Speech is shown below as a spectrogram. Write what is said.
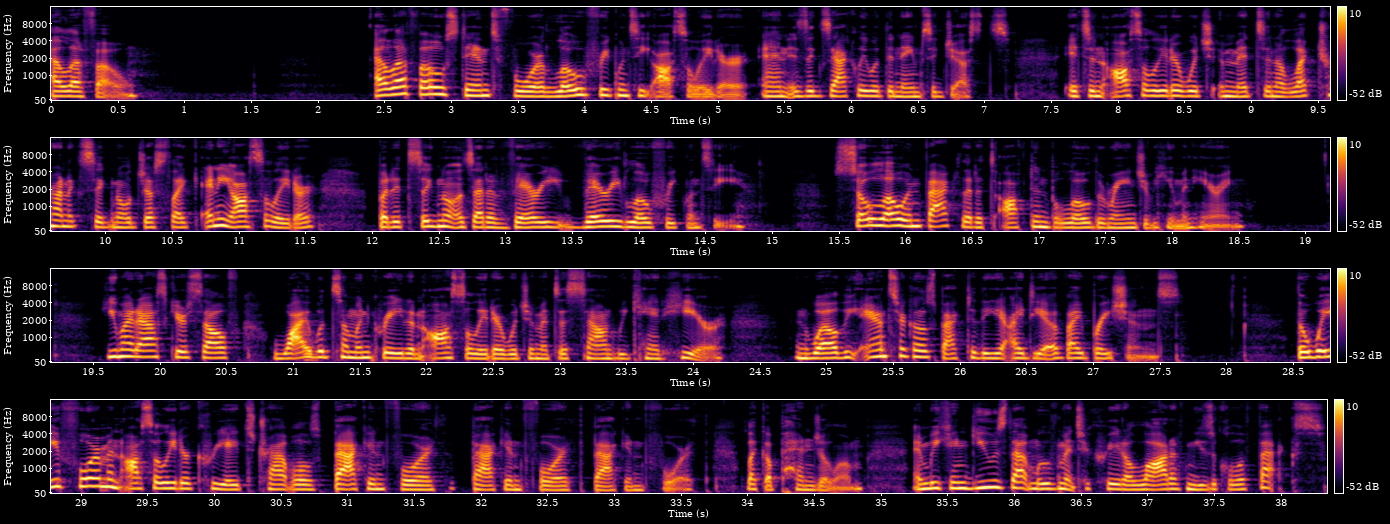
LFO. LFO stands for low frequency oscillator and is exactly what the name suggests. It's an oscillator which emits an electronic signal just like any oscillator, but its signal is at a very, very low frequency. So low, in fact, that it's often below the range of human hearing. You might ask yourself, why would someone create an oscillator which emits a sound we can't hear? And well, the answer goes back to the idea of vibrations. The waveform an oscillator creates travels back and forth, back and forth, back and forth, like a pendulum, and we can use that movement to create a lot of musical effects.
